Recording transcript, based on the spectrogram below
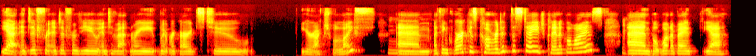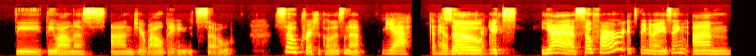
yeah, a different a different view into veterinary with regards to your actual life. Mhm. Um I think work is covered at this stage clinical wise. Mhm. Um but what about yeah, the the wellness and your well-being? It's so so critical, isn't it? yeah and how so it's it's yeah so far it's been amazing. Um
